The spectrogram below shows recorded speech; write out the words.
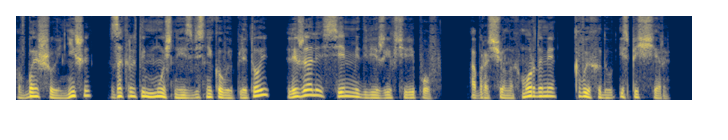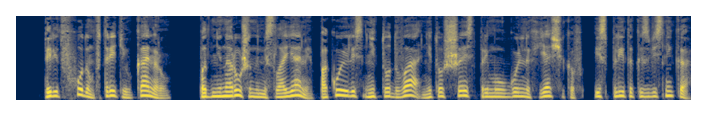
в большой нише, закрытой мощной известняковой плитой, лежали семь медвежьих черепов, обращенных мордами к выходу из пещеры. Перед входом в третью камеру под ненарушенными слоями покоились не то два, не то шесть прямоугольных ящиков из плиток известняка,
